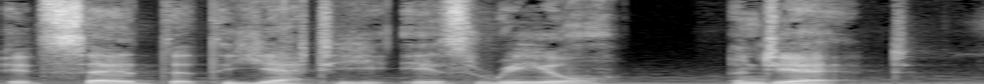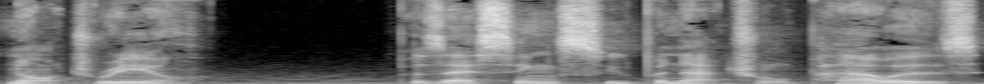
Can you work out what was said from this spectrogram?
it's said that the Yeti is real and yet not real, possessing supernatural powers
